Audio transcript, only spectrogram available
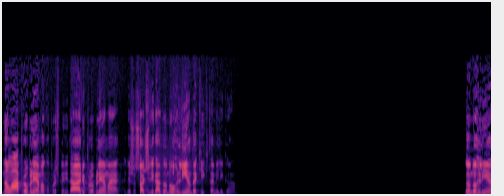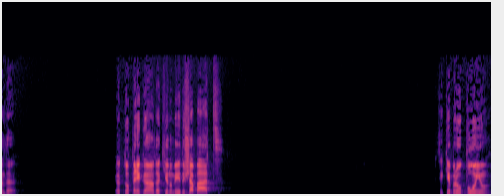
Não há problema com prosperidade. O problema é. Deixa eu só desligar a dona Orlinda aqui que está me ligando. Dona Orlinda, eu estou pregando aqui no meio do Shabat. Você quebrou o punho?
